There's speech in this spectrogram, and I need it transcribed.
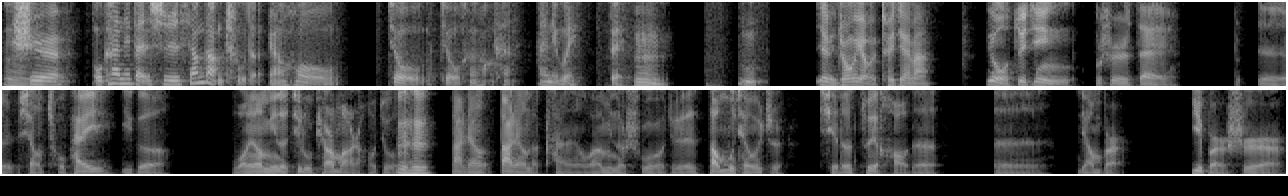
嗯是我看那本是香港出的，然后就就很好看。Anyway，对，嗯，嗯，叶礼忠有推荐吗？因为我最近不是在呃想筹拍一个王阳明的纪录片嘛，然后就大量、大量的看王阳明的书，我觉得到目前为止写的最好的呃两本儿，一本是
